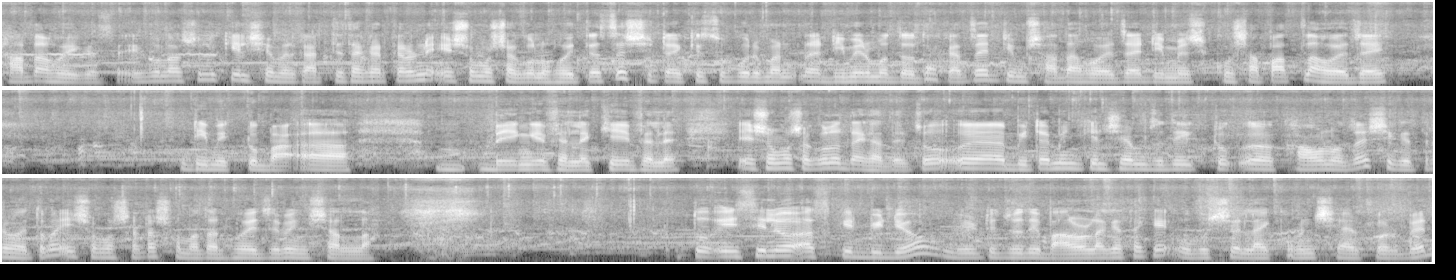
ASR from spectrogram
সাদা হয়ে গেছে, এগুলো আসলে ক্যালসিয়ামের ঘাটতি থাকার কারণে এই সমস্যাগুলো হইতেছে, সেটা কিছু পরিমাণ ডিমের মধ্যেও দেখা যায়, ডিম সাদা হয়ে যায়, ডিমের খোসা পাতলা হয়ে যায়। ডিম একটু ভেঙে ফেলে, খেয়ে ফেলে, এই সমস্যাগুলো দেখা দেয়। তো ভিটামিন, ক্যালসিয়াম যদি একটু খাওয়ানো যায়, সেক্ষেত্রে হয়তো এই সমস্যাটা সমাধান হয়ে যাবে ইনশাল্লাহ তো এই ছিল আজকের ভিডিও ভিডিওটি যদি ভালো লাগে থাকে অবশ্যই লাইক কমেন্ট শেয়ার করবেন।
